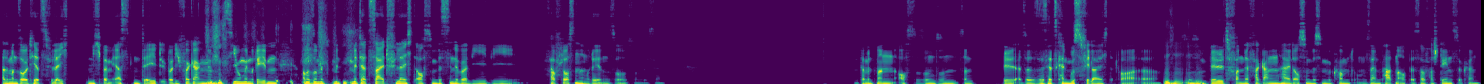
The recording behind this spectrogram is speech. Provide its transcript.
Also man sollte jetzt vielleicht nicht beim ersten Date über die vergangenen Beziehungen reden, aber so mit, mit, mit der Zeit vielleicht auch so ein bisschen über die, die Verflossenen reden, so, so ein bisschen. Damit man auch so, so, so, ein, so ein Bild, also es ist jetzt kein Muss vielleicht, aber äh, mhm, so, so ein mhm. Bild von der Vergangenheit auch so ein bisschen bekommt, um seinen Partner auch besser verstehen zu können.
